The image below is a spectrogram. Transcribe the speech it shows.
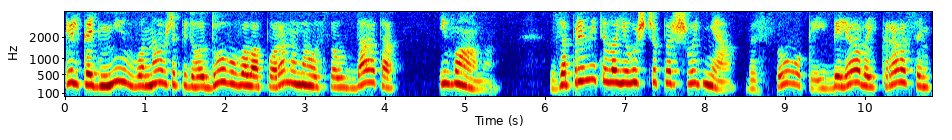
Кілька днів вона вже підгодовувала пораненого солдата Івана. Запримітила його ще першого дня. Високий, білявий красень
